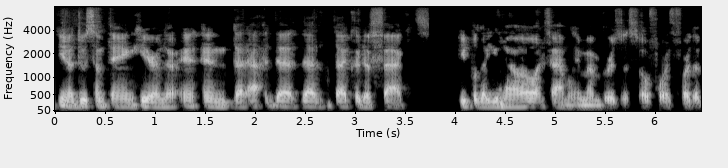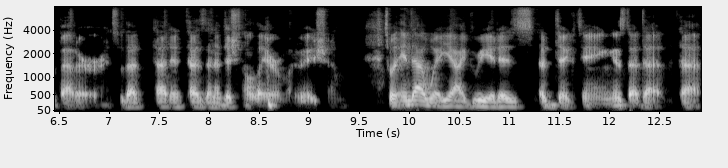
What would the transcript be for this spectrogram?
you know, do something here and there, and that, that, that, that could affect people that you know and family members and so forth for the better. And so that, that has an additional layer of motivation. So in that way, yeah, I agree. It is addicting is that, that, that,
